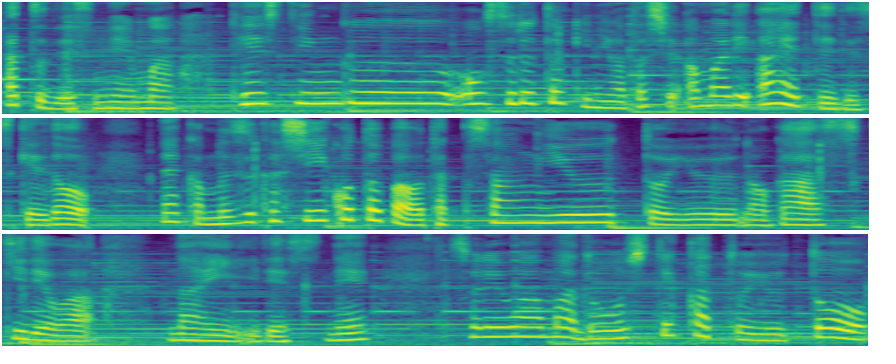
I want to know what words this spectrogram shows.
あとですねまあテイスティングをする時に私あまりあえてですけどなんか難しい言葉をたくさん言うというのが好きではないですね。それはまあどうしてかというと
